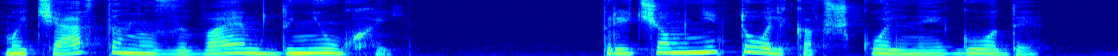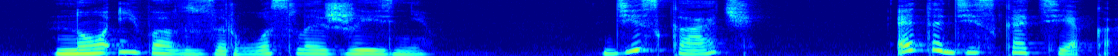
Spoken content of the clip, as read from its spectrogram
мы часто называем днюхой, причем не только в школьные годы, но и во взрослой жизни. Дискач – это дискотека.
